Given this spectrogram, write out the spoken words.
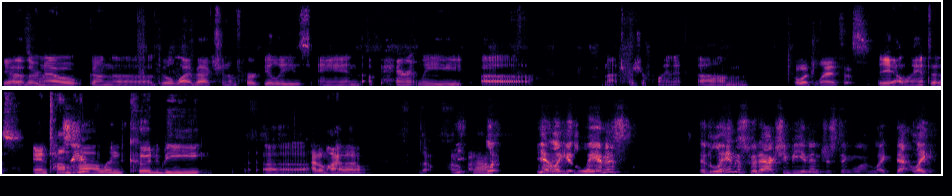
Yeah, That's they're fine. now gonna do a live action of Hercules and apparently, uh, not Treasure Planet. Um, Oh, Atlantis. yeah, Atlantis. And Tom See- Holland could be uh, I don't buy Milo. No, I don't. Huh? Like- yeah, like Atlantis. Atlantis would actually be an interesting one. Like that, like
